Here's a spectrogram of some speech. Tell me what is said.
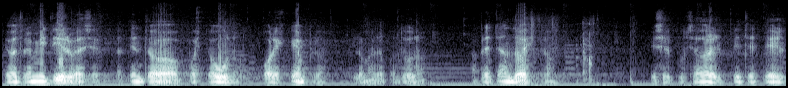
Se va a transmitir, va a ser atento puesto 1, por ejemplo, lo punto 1, apretando esto, que es el pulsador, el PTT.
